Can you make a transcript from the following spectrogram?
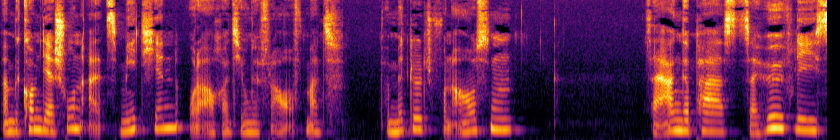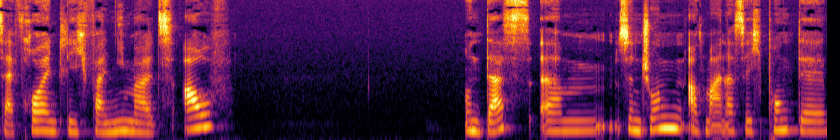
Man bekommt ja schon als Mädchen oder auch als junge Frau oftmals vermittelt von außen, sei angepasst, sei höflich, sei freundlich, fall niemals auf. Und das ähm, sind schon aus meiner Sicht Punkte,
